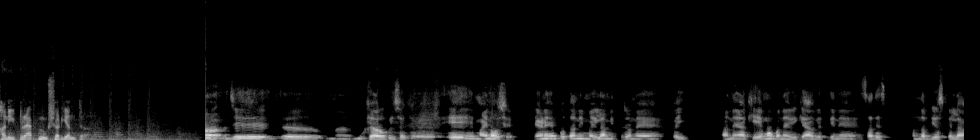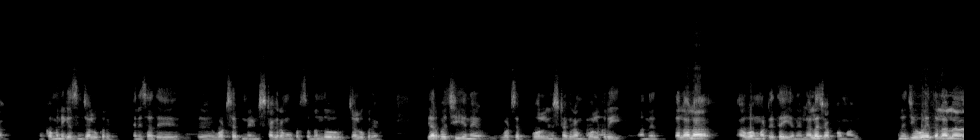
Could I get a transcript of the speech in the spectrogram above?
હની ટ્રેપનું ષડયંત્ર. જે મુખ્ય આરોપી છે એ માઇનોર છે. એણે પોતાની મહિલા મિત્રને કહી અને આખી એમો બનાવી કે આ વ્યક્તિને સાથે પંદર દિવસ પહેલા કોમ્યુનિકેશન ચાલુ કરે. એની સાથે વોટ્સએપ ને ઇન્સ્ટાગ્રામ ઉપર સંબંધો ચાલુ કર્યા. ત્યાર પછી એને વોટ્સએપ કોલ ઇન્સ્ટાગ્રામ કોલ કરી અને તલાલા આવવા માટે થઈ અને લાલચ આપવામાં આવી. અને જેઓએ તલાલા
